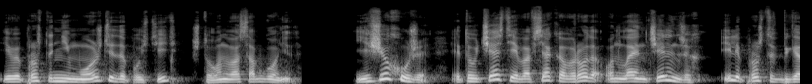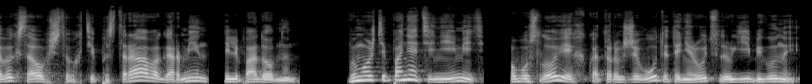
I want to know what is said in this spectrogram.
И вы просто не можете допустить, что он вас обгонит. Еще хуже – это участие во всякого рода онлайн-челленджах или просто в беговых сообществах типа Strava, Garmin или подобном. Вы можете понятия не иметь об условиях, в которых живут и тренируются другие бегуны,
